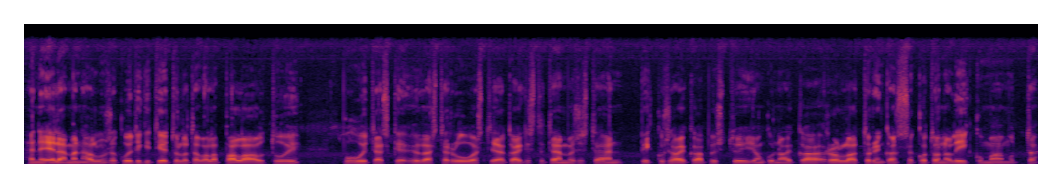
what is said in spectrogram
hänen elämänhalunsa kuitenkin tietyllä tavalla palautui. Puhui äsken hyvästä ruuasta ja kaikesta tämmöisestä. Hän pikkusen aikaa pystyi jonkun aikaa rollaattorin kanssa kotona liikkumaan, mutta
